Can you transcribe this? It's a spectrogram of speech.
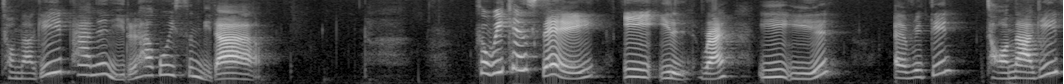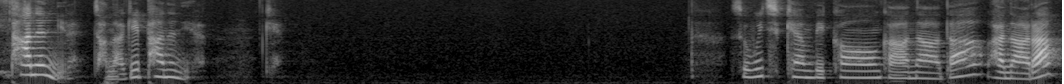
전화기 파는 일을 하고 있습니다. So we can say 이 일, right? 이 일, everything, 전화기 파는 일, 전화기 파는 일. So which can become 가나다, 가나라.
